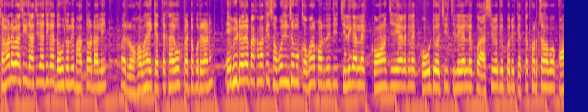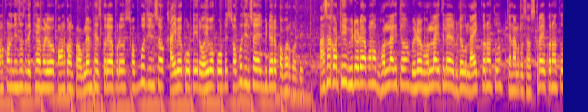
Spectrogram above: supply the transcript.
ସେମାନେ ବି ଆସିକି ଯାଚି ଯାଚିକା ଦେଉଛନ୍ତି ଭାତ ଡାଲି ରହ ଭାଇ କେତେ ଖାଇବ ପେଟ ପୁରିଲାଣି ଏ ଭିଡ଼ିଓରେ ପାଖାପାଖି ସବୁ ଜିନିଷ ମୁଁ କଭର କରିଦେଇଛି ଚିଲିକା ଲେକ୍ କ'ଣ ଚିଲିକା ଲେକ୍ କେଉଁଠି ଅଛି ଚିଲିକା ଲେକ୍କୁ ଆସିବେ କିପରି କେତେ ଖର୍ଚ୍ଚ ହେବ କ'ଣ କ'ଣ ଜିନିଷ ଦେଖିବାକୁ ମିଳିବ କ'ଣ କ'ଣ ପ୍ରୋବ୍ଲେମ୍ ଫେସ୍ କରିବାକୁ ପଡ଼ିବ ସବୁ ଜିନିଷ ଖାଇବେ କେଉଁଠି ରହିବ କେଉଁଠି ସବୁ ଜିନିଷ ଏ ଭିଡ଼ିଓରେ କଭର କରିଦେଇଛି ଆଶା କରିଥିବି ଭିଡ଼ିଓଟି ଆପଣଙ୍କୁ ଭଲ ଲାଗିଥିବ ଭିଡ଼ିଓ ଭଲ ଲାଗିଥିଲେ ଭିଡ଼ିଓକୁ ଲାଇକ୍ କରନ୍ତୁ ଚ୍ୟାନେଲ୍କୁ ସବସ୍କ୍ରାଇବ୍ କରନ୍ତୁ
